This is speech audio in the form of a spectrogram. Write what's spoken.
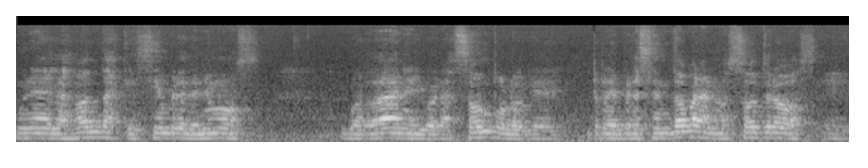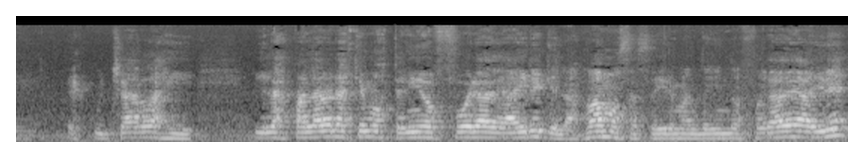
Una de las bandas que siempre tenemos guardada en el corazón por lo que representó para nosotros eh, escucharlas y, y las palabras que hemos tenido fuera de aire, que las vamos a seguir manteniendo fuera de aire,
